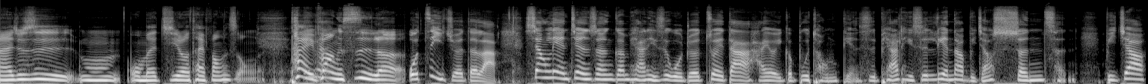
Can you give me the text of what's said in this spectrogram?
来就是，嗯，我们的肌肉太放松了，太放肆了。我自己觉得啦，像练健身跟皮拉提斯，我觉得最大还有一个不同点是，皮拉提斯练到比较深层，比较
